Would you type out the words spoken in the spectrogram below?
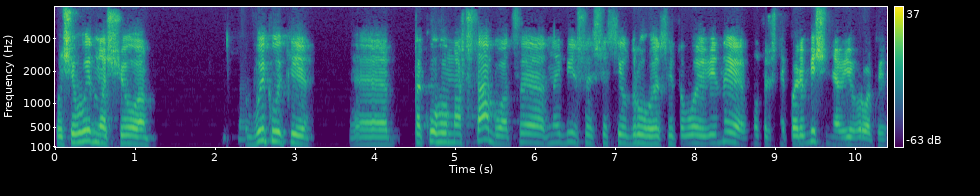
Очевидно, що виклики е, такого масштабу, а це найбільше з часів Другої світової війни, внутрішнє переміщення в Європі,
